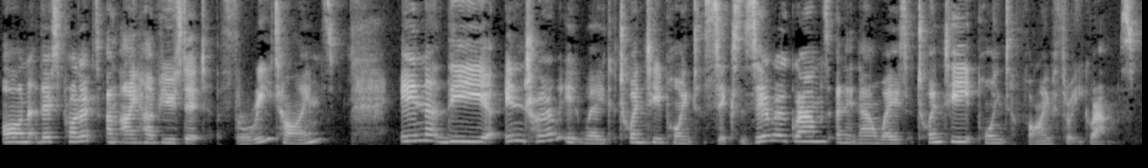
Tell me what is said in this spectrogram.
on this product and I have used it three times. In the intro, it weighed 20.60 grams and it now weighs 20.53 grams.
